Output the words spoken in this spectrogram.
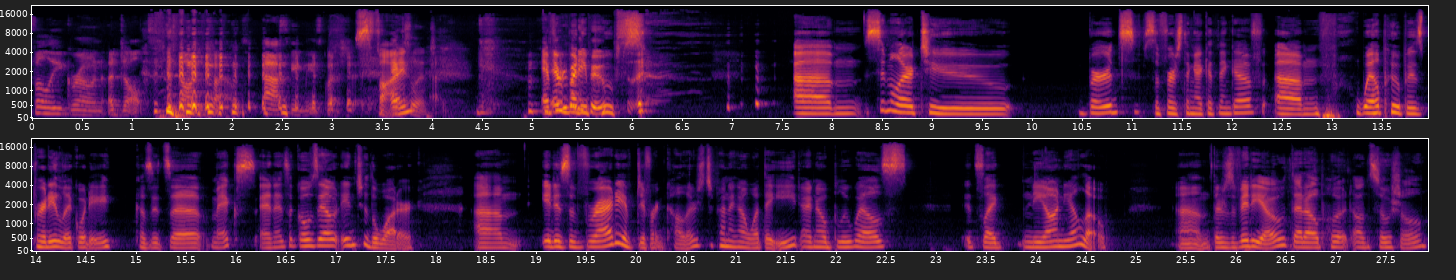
fully grown adult, not child, asking these questions. it's fine. Excellent. Everybody, Everybody poops. poops. um, similar to birds, it's the first thing I could think of. Um, whale poop is pretty liquidy because it's a mix and as it goes out into the water. Um, it is a variety of different colors depending on what they eat. I know blue whales, it's like neon yellow. Um, there's a video that I'll put on social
